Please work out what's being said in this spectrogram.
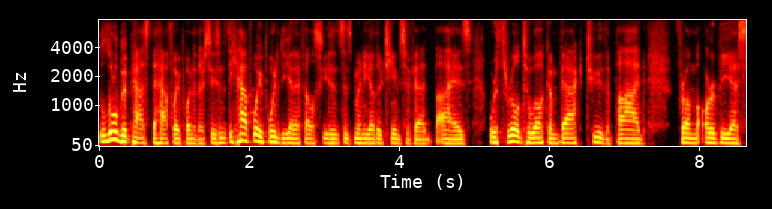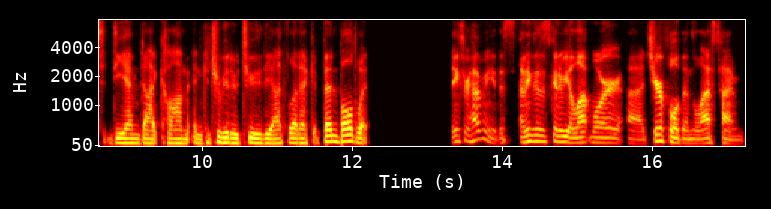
a little bit past the halfway point of their season, at the halfway point of the NFL season, since many other teams have had byes, we're thrilled to welcome back to the pod from RBSDM.com and contributor to the Athletic, Ben Baldwin. Thanks for having me. This I think this is going to be a lot more uh, cheerful than the last time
